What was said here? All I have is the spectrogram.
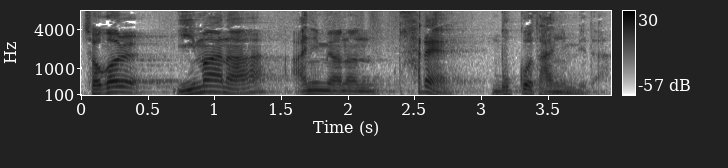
저걸 이마나 아니면은 팔에 묶고 다닙니다.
